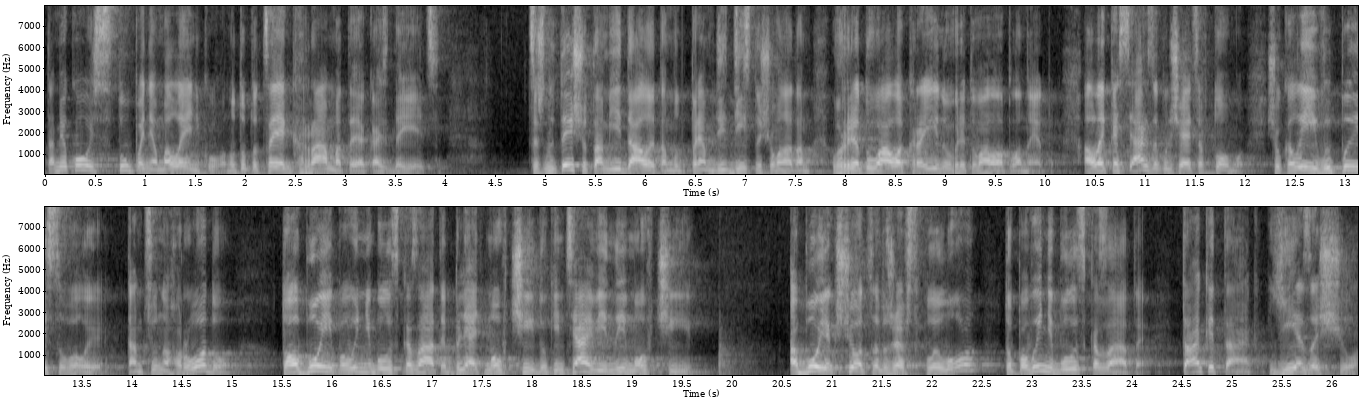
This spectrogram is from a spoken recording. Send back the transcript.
Там якогось ступеня маленького. Ну тобто, це як грамота якась дається. Це ж не те, що там їй дали там от прям дійсно, що вона там врятувала країну, врятувала планету. Але косяк заключається в тому, що коли їй виписували там цю нагороду, то обоє повинні були сказати: блядь, мовчи до кінця війни, мовчи. Або якщо це вже всплило, то повинні були сказати так і так, є за що.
